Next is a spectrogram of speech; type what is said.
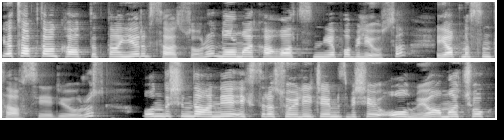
Yataktan kalktıktan yarım saat sonra normal kahvaltısını yapabiliyorsa yapmasını tavsiye ediyoruz. Onun dışında anneye ekstra söyleyeceğimiz bir şey olmuyor ama çok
